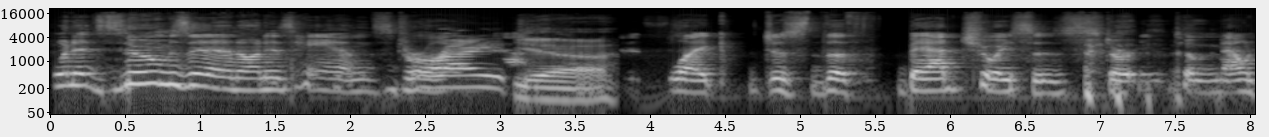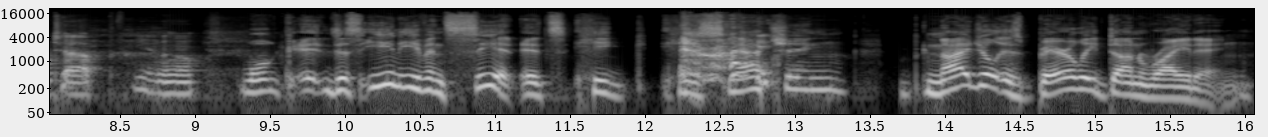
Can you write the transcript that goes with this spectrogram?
when it zooms in on his hands drawing, Right. Yeah. Like just the bad choices starting to mount up. You know, Well, it, does Ian even see it? It's he he's snatching. Nigel is barely done writing,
